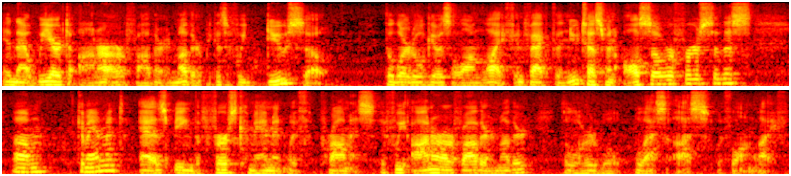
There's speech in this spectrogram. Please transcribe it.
in that we are to honor our father and mother, because if we do so, the Lord will give us a long life. In fact, the New Testament also refers to this um, commandment as being the first commandment with promise. If we honor our father and mother, the Lord will bless us with long life.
